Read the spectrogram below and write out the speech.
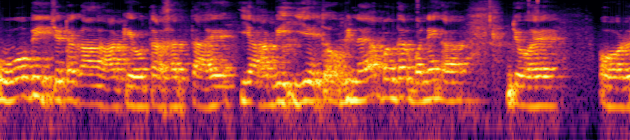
वो भी चिटागांग आके उतर सकता है। या अभी ये तो अभी नया बंदर बनेगा जो है, और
